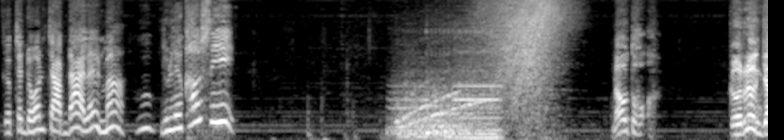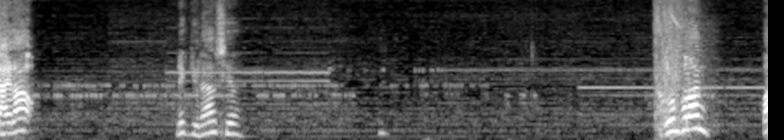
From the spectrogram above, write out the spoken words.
เกือบจะโดนจับได้แล้วเห็นมั้ยดูเร็วเข้าสิเนาโตะเกิดเรื่องใหญ่แล้ว นึกอยู่แล้วเชียว รวมพลัง ไป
